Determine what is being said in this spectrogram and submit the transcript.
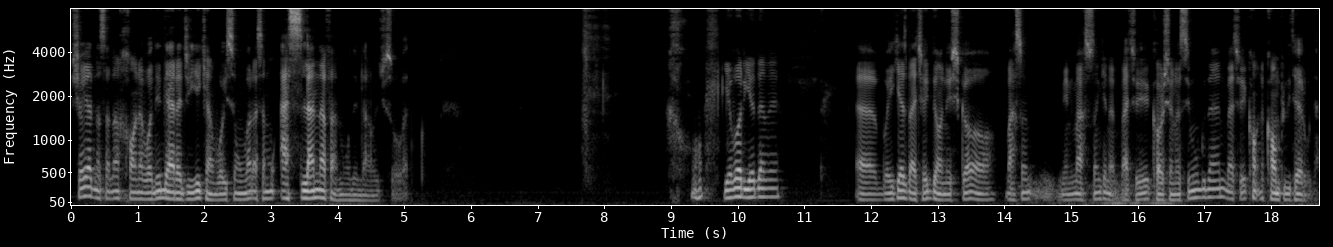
شاید مثلا خانواده درجه یکم وایس اونور اصلا مو اصلا نفهمیدیم در مورد چی صحبت می‌کنم خب یه بار یادمه با یکی از بچه های دانشگاه مخصوصا یعنی مخصوصا که بچه های کارشناسیمون بودن بچه های کامپیوتر بودن.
